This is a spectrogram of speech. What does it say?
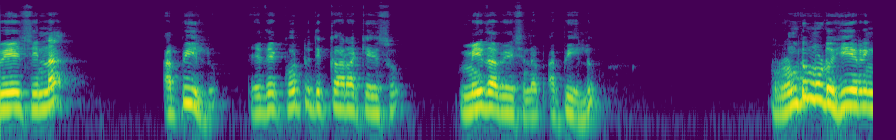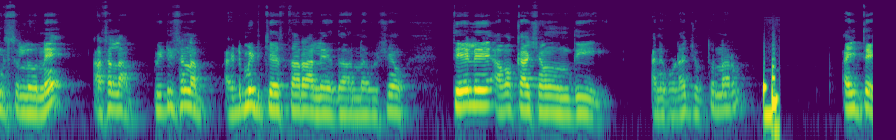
వేసిన అపీలు ఏదే కోర్టు ధిక్కార కేసు మీద వేసిన అపీలు రెండు మూడు హియరింగ్స్లోనే అసలు ఆ పిటిషన్ అడ్మిట్ చేస్తారా లేదా అన్న విషయం తేలే అవకాశం ఉంది అని కూడా చెప్తున్నారు. అయితే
